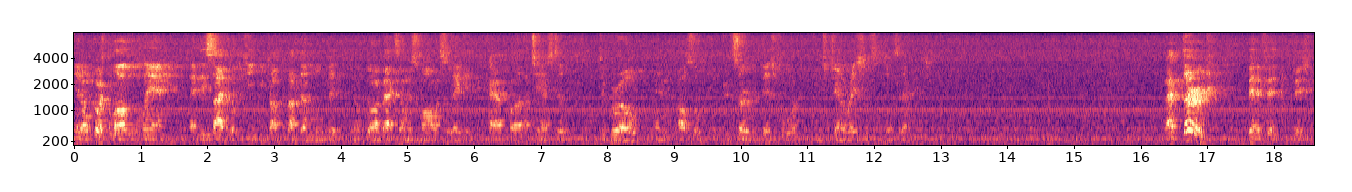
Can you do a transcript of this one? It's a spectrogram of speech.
You know, of course, the laws of the land and decide what to keep. We talked about that a little bit. You know, throwing back some of the small ones so they can have uh, a chance to to grow and also conserve the fish for future generations and things of that nature. My third benefit of fishing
